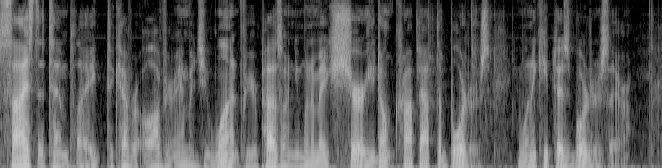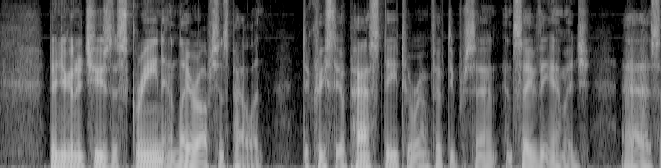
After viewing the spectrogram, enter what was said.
Size the template to cover all of your image you want for your puzzle and you want to make sure you don't crop out the borders. You want to keep those borders there. Then you're going to choose the screen and layer options palette, decrease the opacity to around 50% and save the image as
